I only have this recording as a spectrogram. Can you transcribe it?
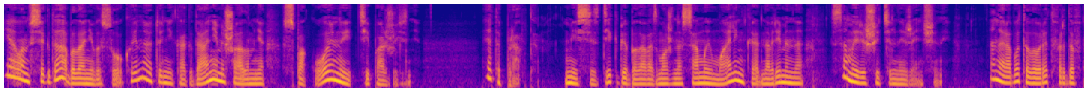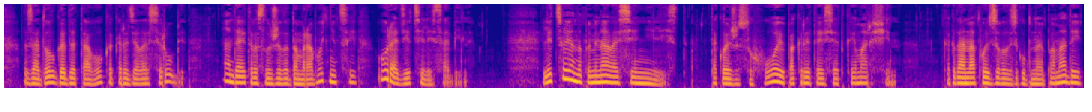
«Я вон всегда была невысокой, но это никогда не мешало мне спокойно идти по жизни». Это правда. Миссис Дигби была, возможно, самой маленькой, одновременно самой решительной женщиной. Она работала у Редфордов задолго до того, как родилась Руби, а до этого служила домработницей у родителей Сабины. Лицо ее напоминало осенний лист, такой же сухой, покрытое сеткой морщин. Когда она пользовалась губной помадой,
